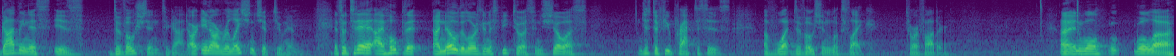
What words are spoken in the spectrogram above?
godliness is devotion to God, or in our relationship to Him. And so today, I hope that I know the Lord is going to speak to us and show us just a few practices of what devotion looks like to our Father. Uh, and we'll, we'll, uh,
